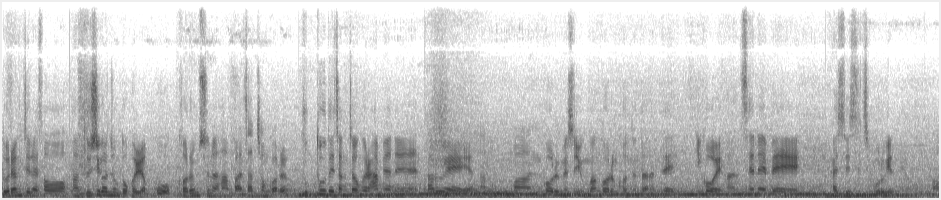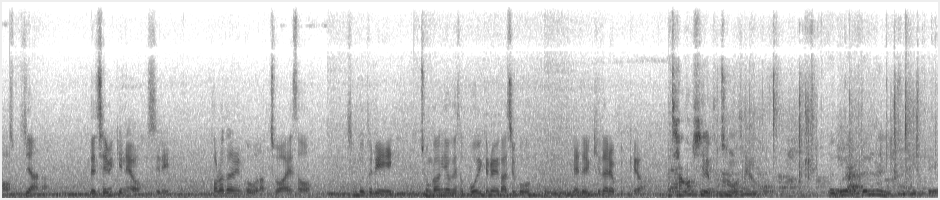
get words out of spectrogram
노량진에서 한 2시간 정도 걸렸고 걸음수는 한 14,000걸음? 국토대장정을 하면은 하루에 한 5만 걸음에서 6만 걸음 걷는다는데 이거에 한 3, 4배 할 수 있을지 모르겠네요. 어, 쉽지 않아. 근데 재밌긴 해요, 확실히. 걸어다니는 거 워낙 좋아해서 친구들이 종강역에서 모이기로 해가지고 애들 기다려 볼게요. 작업실에 붙여놓으세요. 물에 안 젖는 기분인데요.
